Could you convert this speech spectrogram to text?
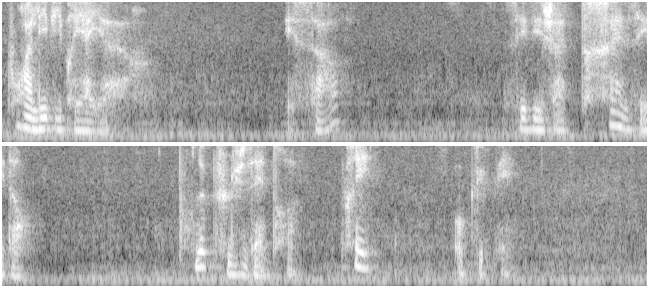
pour aller vibrer ailleurs. Et ça, c'est déjà très aidant pour ne plus être préoccupé.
